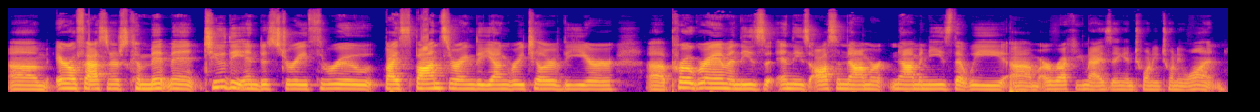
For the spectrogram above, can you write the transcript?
um, Arrow Fastener's commitment to the industry through by sponsoring the Young Retailer of the Year uh, program and these and these awesome nom- nominees that we um, are recognizing in 2021.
